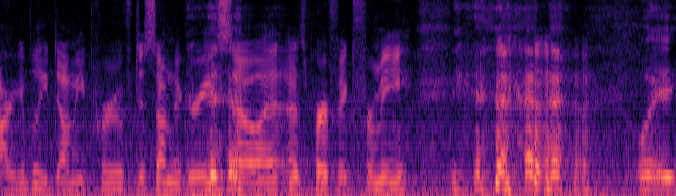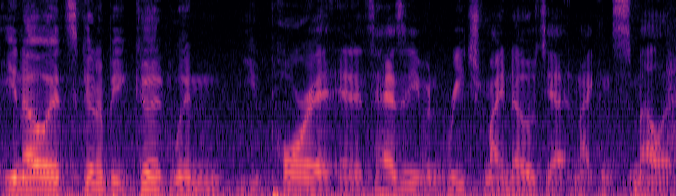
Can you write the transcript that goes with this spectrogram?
arguably dummy proof to some degree, so uh, it's perfect for me. Well, it, you know it's going to be good when you pour it and it hasn't even reached my nose yet, and I can smell it.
